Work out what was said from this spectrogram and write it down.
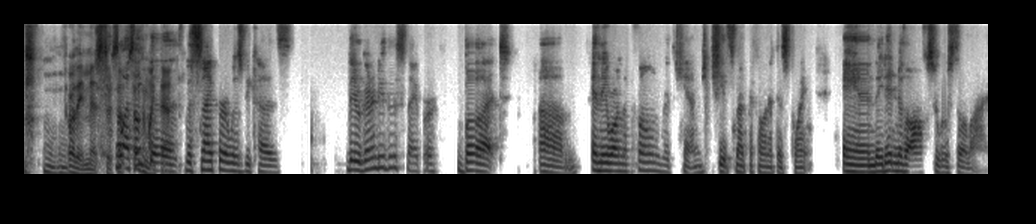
Mhm. or they missed or so- well, I something think like the, that. the sniper was because they were going to do the sniper, but um, and they were on the phone with Kim. She had snuck the phone at this point, and they didn't know the officer was still alive,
